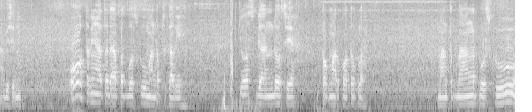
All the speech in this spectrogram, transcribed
habis ini Oh ternyata dapat bosku. Mantap sekali. Jos gandos ya. Top Marco top lah. Mantap banget bosku.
